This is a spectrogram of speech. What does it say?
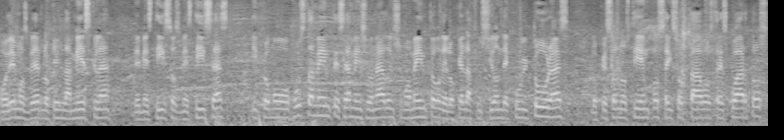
Podemos ver lo que es la mezcla de mestizos, mestizas y como justamente se ha mencionado en su momento de lo que es la fusión de culturas, lo que son los tiempos, seis octavos, tres cuartos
